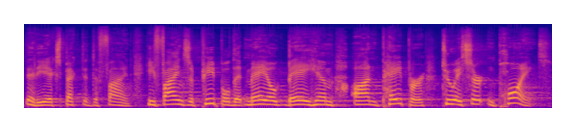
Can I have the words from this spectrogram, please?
that he expected to find. He finds a people that may obey him on paper to a certain point,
